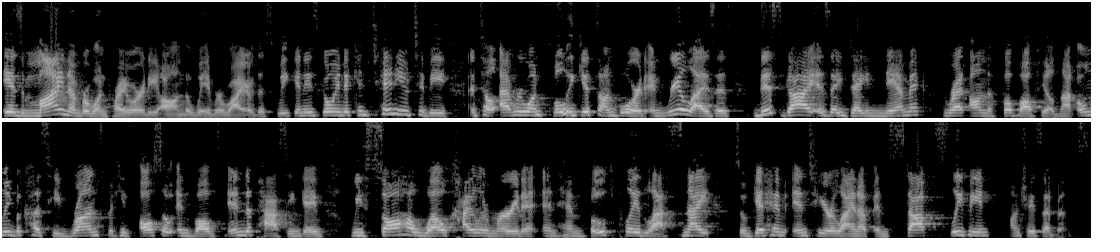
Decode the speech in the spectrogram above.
is my number one priority on the waiver wire this week, and he's going to continue to be until everyone fully gets on board and realizes this guy is a dynamic threat on the football field, not only because he runs, but he's also involved in the passing game. We saw how well Kyler Murray and him both played last night. So get him into your lineup and stop sleeping on Chase Edmonds.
